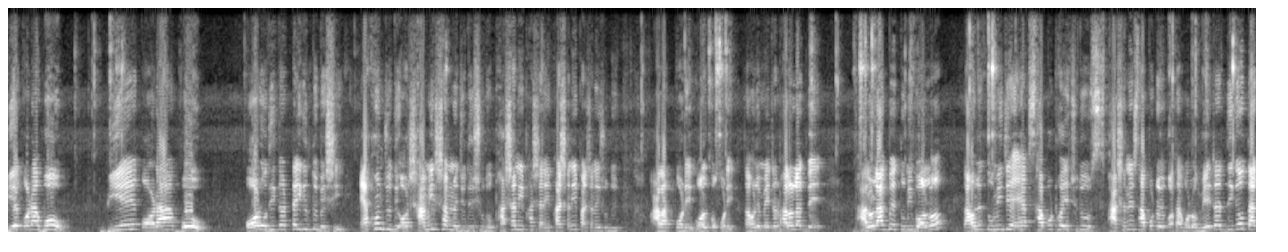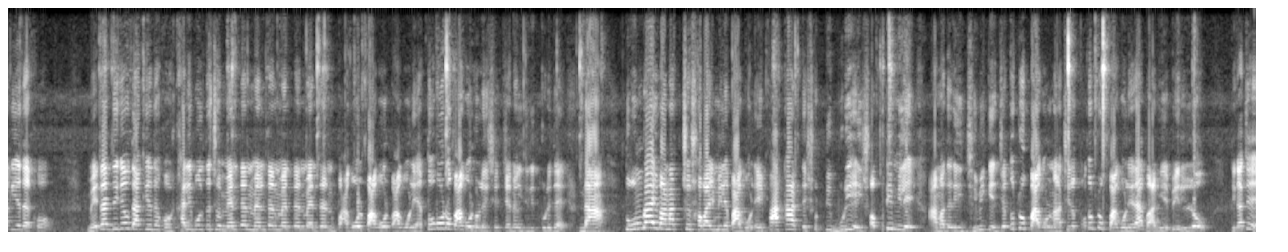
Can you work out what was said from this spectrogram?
বিয়ে করা বউ, বিয়ে করা বউ, ওর অধিকারটাই কিন্তু বেশি। এখন যদি ওর স্বামীর সামনে যদি শুধু ফাঁসানি ফাঁসানি ফাঁসানি ফাঁসানি শুধু আলাপ করে, গল্প করে, তাহলে মেয়েটার ভালো লাগবে? ভালো লাগবে, তুমি বলো? তাহলে তুমি যে এক সাপোর্ট হয়ে শুধু ফাঁসানি সাপোর্ট হয়ে কথা বলো, মেয়েটার দিকেও তাকিয়ে দেখো। মেয়েটার দিকেও তাকিয়ে দেখো খালি বলতেছো মেনটেন মেনটেন মেনটেন মেনটেন পাগল পাগল পাগল, এত বড় পাগল হলে সে চ্যানেল ডিলিট করে দেয়। না, তোমরাই বানাচ্ছ সবাই মিলে পাগল। এই পাখার তেষট্টি বুড়ি, এই সবটি মিলে আমাদের এই ঝিমিকে যতটুকু পাগল না ছিল, ততটুকু পাগল এরা বানিয়ে ফেলল। ঠিক আছে?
